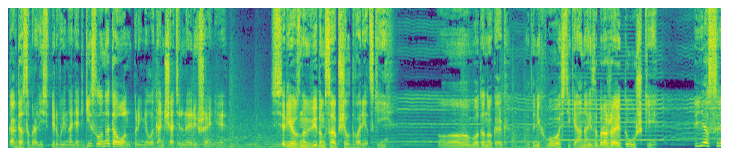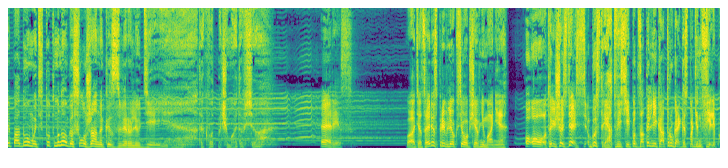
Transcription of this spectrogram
Когда собрались впервые нанять Гислан, это он принял окончательное решение. С серьезным видом сообщил Дворецкий. О, вот оно как. Это не хвостики, она изображает ушки. Если подумать, тут много служанок из зверолюдей. Так вот почему это все. Эрис. Отец Эрис привлек всеобщее внимание. «О, ты еще здесь! Быстрее отвесь ей подзатыльника, отругай, господин Филипп!»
